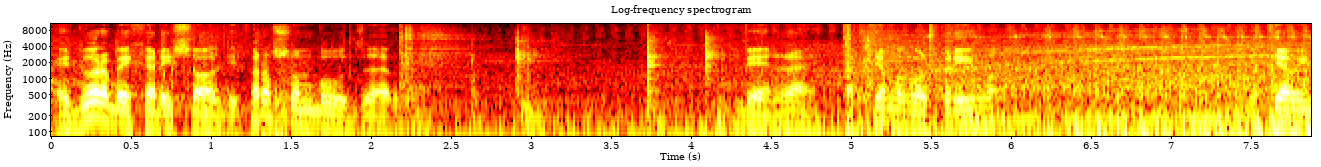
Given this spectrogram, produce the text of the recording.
è dura beccare i soldi, però sono buzzard. Bene, dai, partiamo col primo. Mettiamo in...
